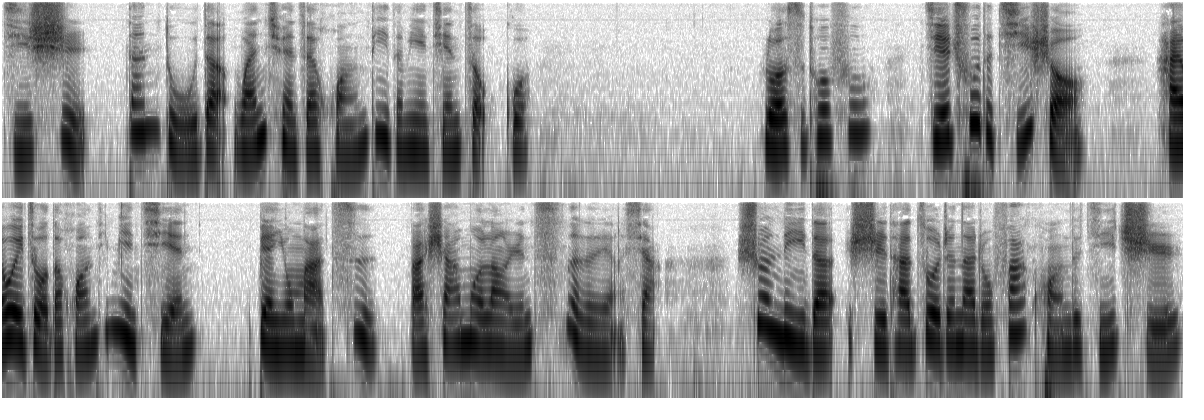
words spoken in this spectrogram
即是单独的、完全在皇帝的面前走过。罗斯托夫，杰出的骑手。还未走到皇帝面前，便用马刺把沙漠浪人刺了两下，顺利的使他做着那种发狂的疾驰。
